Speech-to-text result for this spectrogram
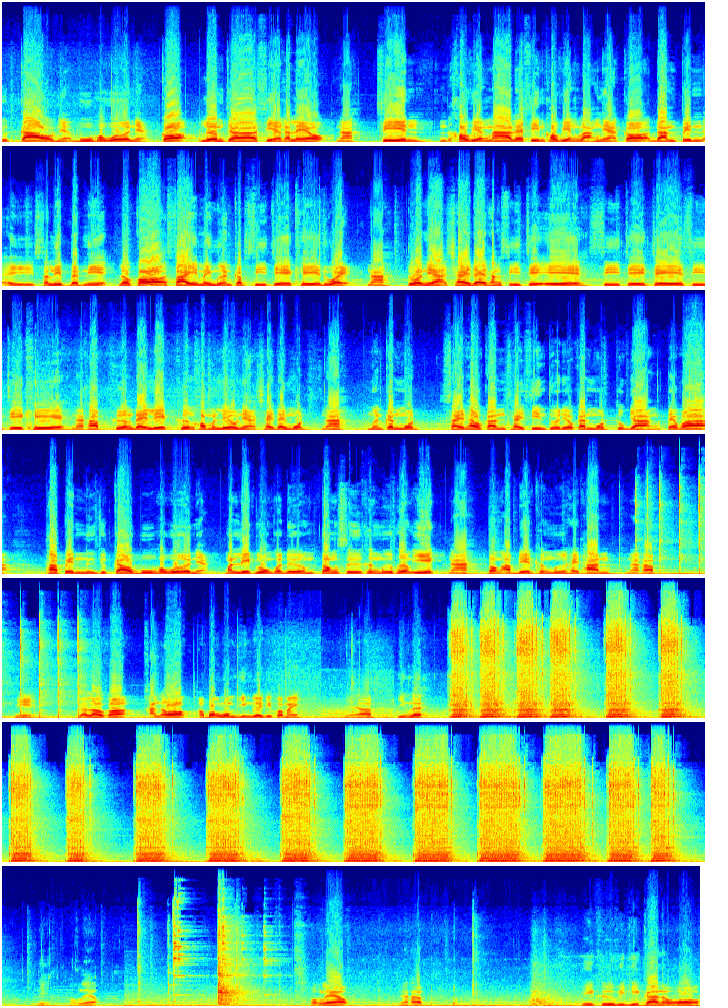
1.9 เนี่ยบูพาวเวอร์เนี่ยก็เริ่มจะเสียกันแล้วนะ ซีนเข้าเหวี่ยงหน้าและซีนเข้าเหวี่ยงหลังเนี่ยก็ดันเป็นไอ้สลิปแบบนี้ แล้วก็ไซส์ไม่เหมือนกับ 4JK ด้วยนะตัวเนี้ยใช้ได้ทั้ง 4JA 4JJ 4JK นะครับเครื่องไดเ c กเครื่องคอมมอนเรลเนี่ยใช้ได้หมดนะเหมือนกันหมดไซส์เท่ากันใช้ซีนตัวเดียวกันหมดทุกอย่าง แต่ว่าถ้าเป็น 1.9 Blue Power เนี่ย มันเล็กลงกว่าเดิม ต้องซื้อเครื่องมือเพิ่มอีกนะ ต้องอัปเดตเครื่องมือให้ทันนะครับ นี่ แล้วเราก็ขันออก เอาบล็อกลมยิงเลยดีกว่าไหมนี่นะครับ ยิงเลย ออกแล้วนะครับ นี่คือวิธีการเอาออก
